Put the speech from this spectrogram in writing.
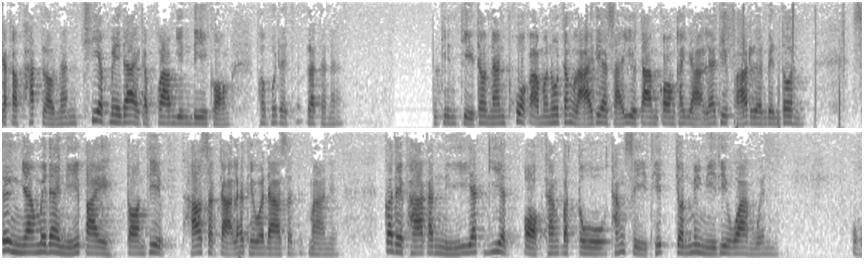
จักรพรรดิเหล่านั้น เทียบไม่ได้กับความยินดีของพระพุทธรัตนะ กินจีเท่านั้นพวกอมนุษย์ทั้งหลายที่อาศัยอยู่ตามกองขยะและที่ฝาเรือนเป็นต้น ซึ่งยังไม่ได้หนีไปตอนที่เท้าสกาและเทวดาเสด็จมาเนี่ยก็ได้พากันหนียัดเยียดออกทางประตูทั้งสี่ทิศจนไม่มีที่ว่างเว้น โอ้โห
